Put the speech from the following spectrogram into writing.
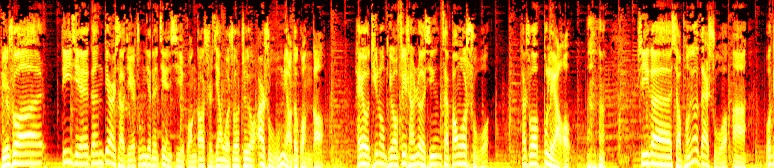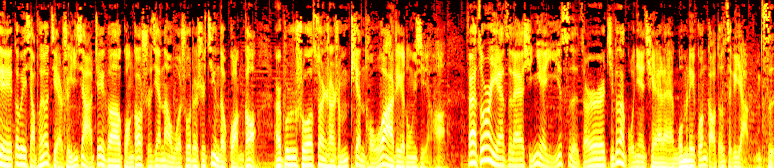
比如说第一节跟第二小节中间的间隙广告时间，我说只有二十五秒的广告。还有听众朋友非常热心，在帮我数，他说不了，是一个小朋友在数啊。我给各位小朋友解释一下，这个广告时间呢，我说的是进的广告，而不是说算上什么片头啊这些东西啊。反正总而言之呢，新年伊始，这儿基本上过年前呢，我们的广告都是这个样子。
